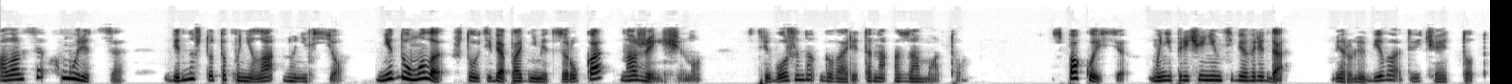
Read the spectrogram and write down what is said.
Алансе хмурится. Видно, что-то поняла, но не все. «Не думала, что у тебя поднимется рука на женщину», встревоженно говорит она Азамату. «Успокойся, мы не причиним тебе вреда», миролюбиво отвечает тот.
